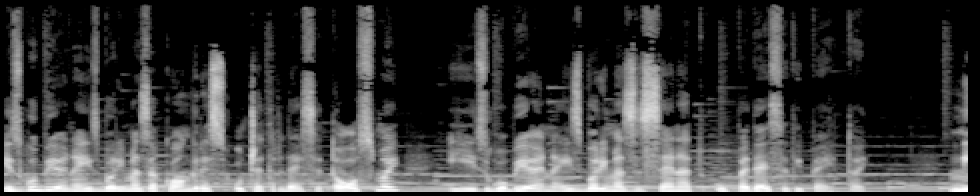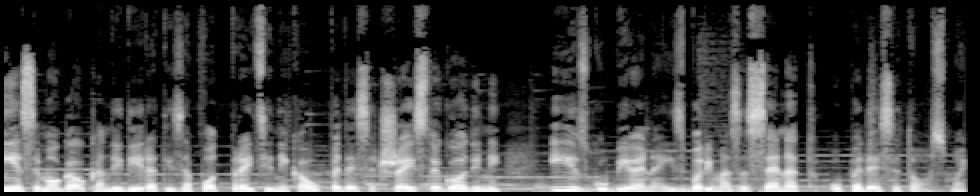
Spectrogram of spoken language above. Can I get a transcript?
Izgubio je na izborima za kongres u 48. i izgubio je na izborima za senat u 55. Nije se mogao kandidirati za potpredsjednika u 56. godini i izgubio je na izborima za senat u 58.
